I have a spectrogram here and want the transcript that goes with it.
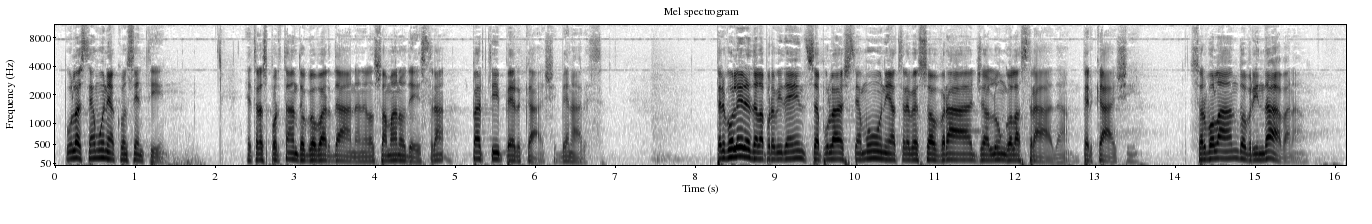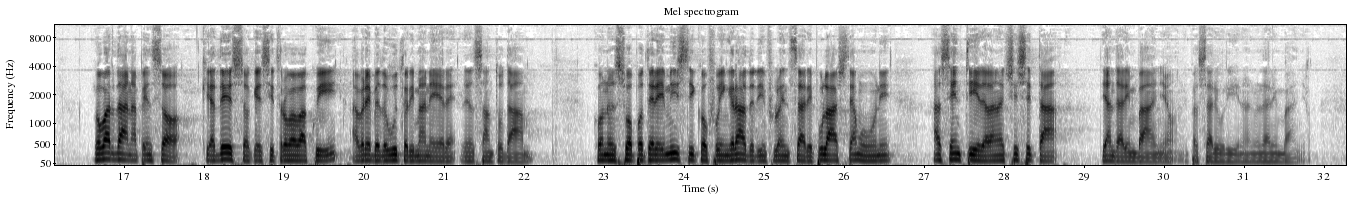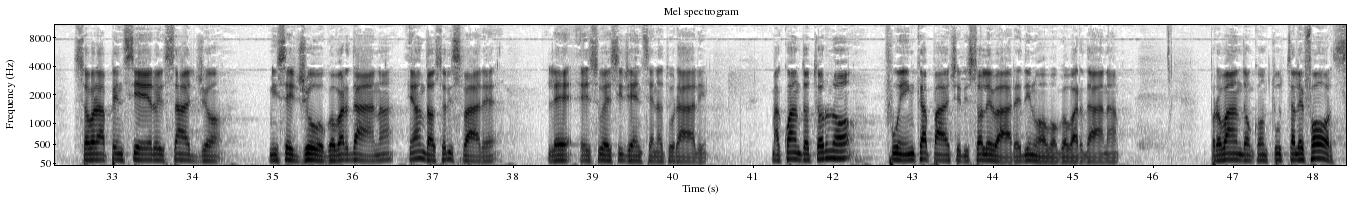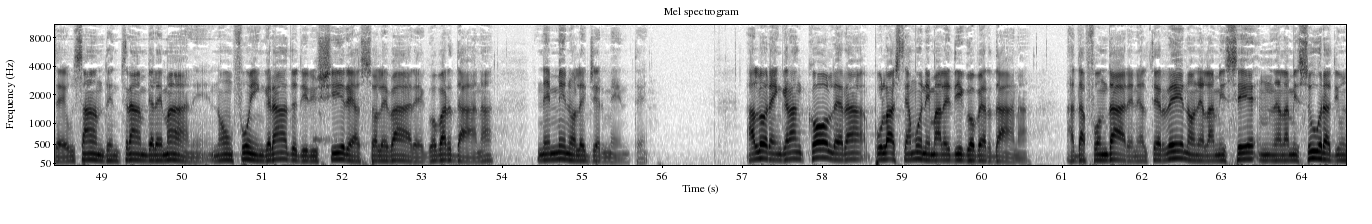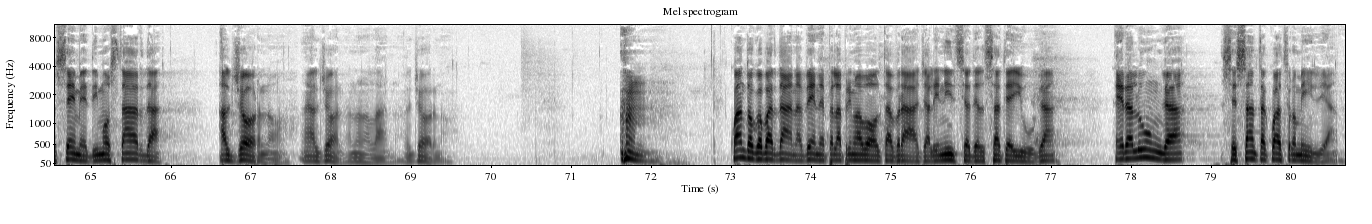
Pulastiamuni acconsentì e trasportando Govardhana nella sua mano destra partì per Kashi, Benares. Per volere della provvidenza Pulastiamuni attraversò Vraja lungo la strada per Kashi Sorvolando Vrindavana. Govardhana pensò che adesso che si trovava qui avrebbe dovuto rimanere nel Santo Dham. Con il suo potere mistico fu in grado di influenzare Pulashti Muni a sentire la necessità di andare in bagno, di passare urina, di andare in bagno. Sovrappensiero il saggio mise giù Govardhana e andò a soddisfare le sue esigenze naturali. Ma quando tornò fu incapace di sollevare di nuovo Govardhana. Provando con tutte le forze, usando entrambe le mani, non fu in grado di riuscire a sollevare Govardhana nemmeno leggermente. Allora in gran collera Pulastia Muni maledì Govardhana, ad affondare nel terreno nella, nella misura di un seme di mostarda al giorno, eh, al giorno, non all'anno, al giorno. Quando Govardhana venne per la prima volta a Vraja all'inizio del Satya Yuga, era lunga 64 miglia,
